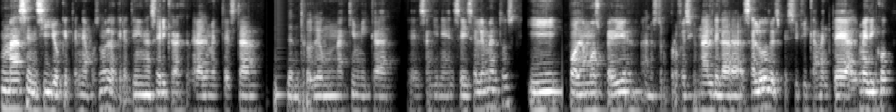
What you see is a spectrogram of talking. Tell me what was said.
más sencillo que tenemos. ¿no? La creatinina sérica generalmente está dentro de una química eh, sanguínea de seis elementos y podemos pedir a nuestro profesional de la salud, específicamente al médico,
